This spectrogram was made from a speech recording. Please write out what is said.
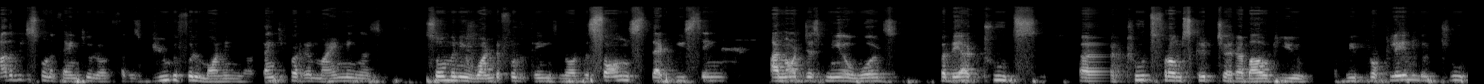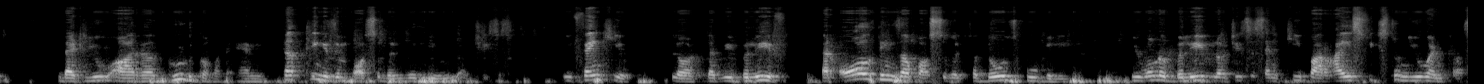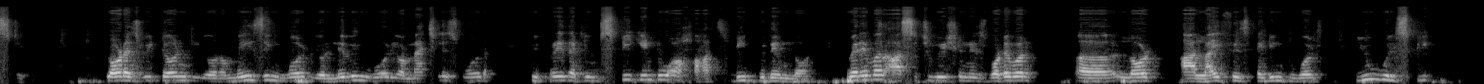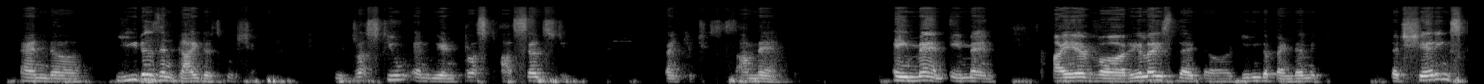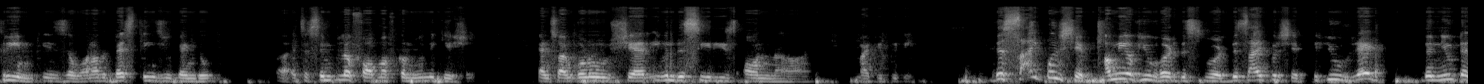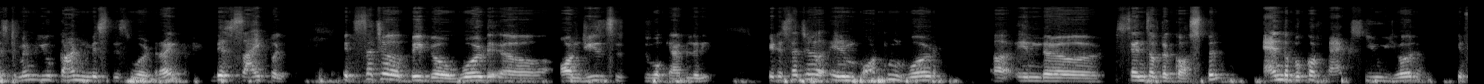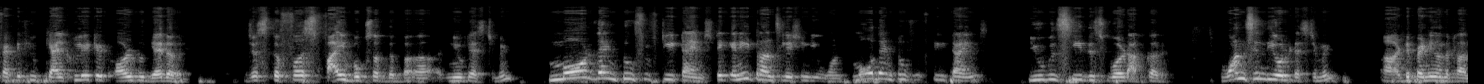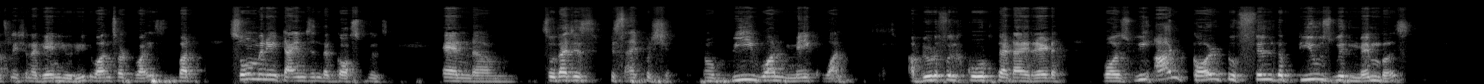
Father, we just want to thank you, Lord, for this beautiful morning, Lord. Thank you for reminding us so many wonderful things, Lord. The songs that we sing are not just mere words, but they are truths, uh, truths from scripture about you. We proclaim the truth that you are a good God and nothing is impossible with you, Lord Jesus. We thank you, Lord, that we believe that all things are possible for those who believe. We want to believe, Lord Jesus, and keep our eyes fixed on you and trust you. Lord, as we turn to your amazing word, your living word, your matchless word, we pray that you would speak into our hearts deep within, Lord. Wherever our situation is, whatever, uh, Lord, our life is heading towards, you will speak and uh, lead us and guide us, good shepherd. We trust you and we entrust ourselves to you. Thank you, Jesus. Amen. Amen. Amen. I have uh, realized that uh, during the pandemic, that sharing screen is uh, one of the best things you can do. Uh, it's a simpler form of communication. And so I'm going to share even this series on uh, my PPT. Discipleship. How many of you heard this word? Discipleship. If you've read the New Testament, you can't miss this word, right? Disciple. It's such a big uh, word uh, on Jesus' vocabulary. It is such a, an important word uh, in the sense of the gospel and the book of Acts. You hear in fact, if you calculate it all together, just the first five books of the uh, New Testament, more than 250 times, take any translation you want, more than 250 times, you will see this word occur. Once in the Old Testament, uh, depending on the translation, again, you read once or twice, but so many times in the Gospels. And um, so that is discipleship. Now, be one, make one. A beautiful quote that I read was, we aren't called to fill the pews with members,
